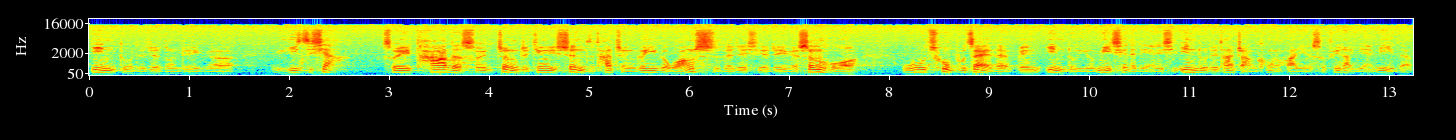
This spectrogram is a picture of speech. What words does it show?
印度的这种这个羽翼之下，所以他的所谓政治经济，甚至他整个一个王室的这些这个生活，无处不在的跟印度有密切的联系。印度对他掌控的话也是非常严密的。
